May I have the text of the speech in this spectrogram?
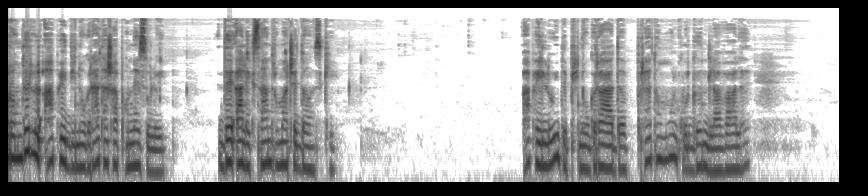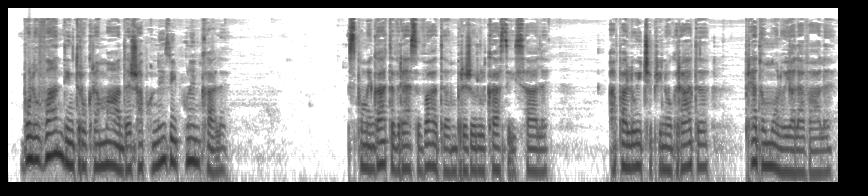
Rondelul apei din ograda japonezului de Alexandru Macedonski Apei lui de prin ogradă, prea domol curgând la vale, Bolovan dintr-o grămadă, japonezul îi pune în cale. Spumegată vrea să vadă împrejurul casei sale, Apa lui ce prin ogradă, prea domol o ia la vale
